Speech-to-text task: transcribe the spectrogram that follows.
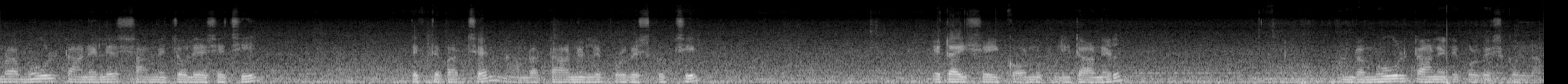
আমরা মূল টানেলের সামনে চলে এসেছি। দেখতে পাচ্ছেন, আমরা টানেলে প্রবেশ করছি। এটাই সেই কর্ণফুলি টানেল। আমরা মূল টানেলে প্রবেশ করলাম।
